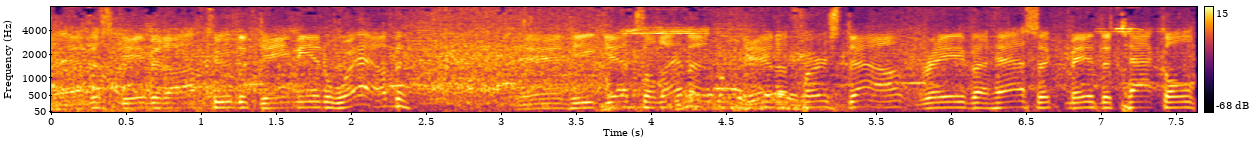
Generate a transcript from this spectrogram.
Travis gave it off to La'Damian Webb. And he gets 11 and a first down. Ray Vohasek made the tackle,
